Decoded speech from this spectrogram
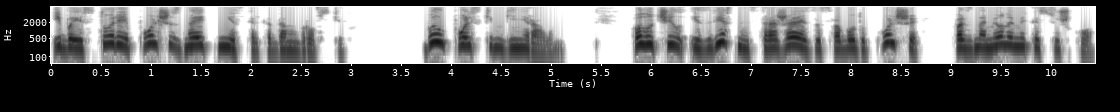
ибо история Польши знает несколько Домбровских. Был польским генералом. Получил известность, сражаясь за свободу Польши под знаменами Костюшко.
